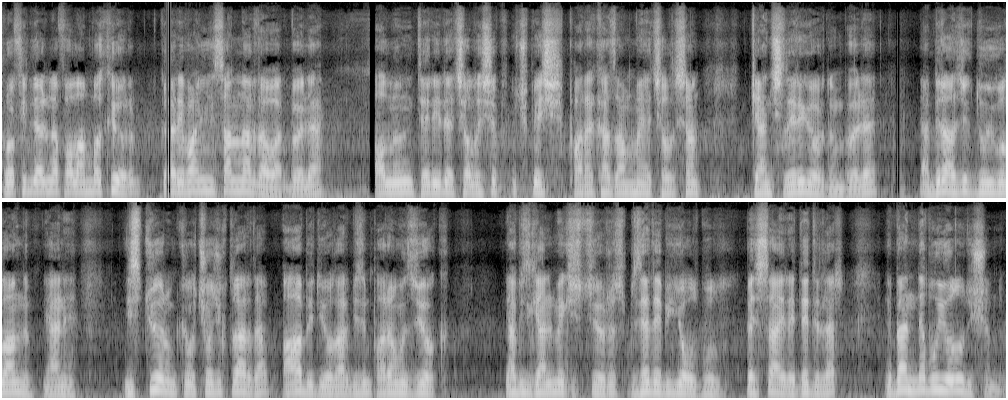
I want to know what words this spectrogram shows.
profillerine falan bakıyorum. Gariban insanlar da var böyle. Alnının teriyle çalışıp 3-5 para kazanmaya çalışan gençleri gördüm böyle. Ya birazcık duygulandım. Yani istiyorum ki o çocuklar da abi diyorlar bizim paramız yok. Ya biz gelmek istiyoruz. Bize de bir yol bul vesaire dediler. E ben de bu yolu düşündüm.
